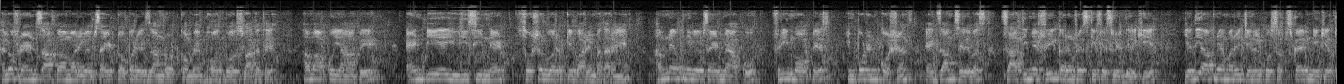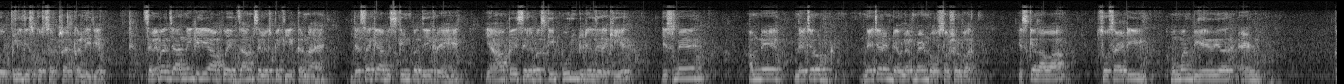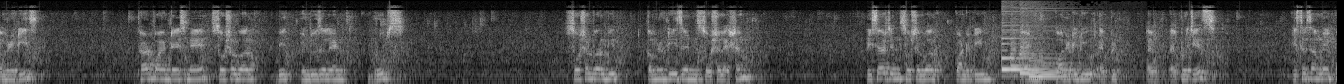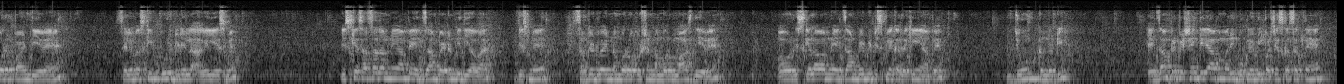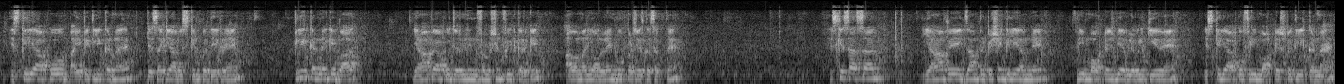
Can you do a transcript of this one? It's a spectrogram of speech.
Hello friends आपका हमारी website topper exam dot com में बहुत बहुत स्वागत है। हम आपको यहाँ पे N T A U G C net social work के बारे में बता रहे हैं। हमने अपनी वेबसाइट में आपको free mock test important question exam syllabus साथ ही में फ्री करंट अफेयर्स की फैसिलिटी दे रखी है। यदि आपने हमारे चैनल को सब्सक्राइब नहीं किया तो प्लीज़ इसको सब्सक्राइब कर लीजिए। सिलेबस जानने के लिए आपको एग्ज़ाम सिलेबस पे क्लिक करना है। जैसा कि आप स्क्रीन पर देख रहे हैं, यहाँ पे सिलेबस की पूरी डिटेल दे रखी है। जिसमें हमने nature of nature and development of social work इसके अलावा society human behaviour and communities third point है इसमें social work with individual and groups social work with communities and social action research in social work quantitative and qualitative approaches इस तरह से हमने पूरे point दिए हुए हैं। सिलेबस की पूरी डिटेल आ गई है इसमें। इसके साथ साथ हमने यहाँ पे एग्ज़ाम पैटर्न भी दिया हुआ है, जिसमें subject wise number of question number of marks दिए हुए हैं। और इसके अलावा हमने एग्ज़ाम डेट भी डिस्प्ले कर रखी है यहाँ पे जून ट्वेंटी एग्ज़ाम प्रिपरेशन के लिए आप हमारी बुकलेट भी परचेस कर सकते हैं। इसके लिए आपको बाई पे क्लिक करना है, जैसा कि आप स्क्रीन पर देख रहे हैं। क्लिक करने के बाद यहाँ पे आपको ज़रूरी इन्फॉर्मेशन फ़ीड करके आप हमारी ऑनलाइन बुक परचेज कर सकते हैं। इसके साथ साथ यहाँ पे एग्ज़ाम प्रिपरेशन के लिए हमने फ्री मॉक टेस्ट भी अवेलेबल किए हुए हैं। इसके लिए आपको फ्री मॉक टेस्ट पे क्लिक करना है।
